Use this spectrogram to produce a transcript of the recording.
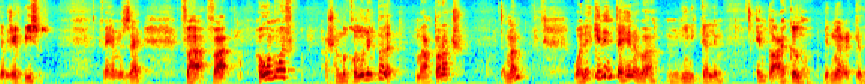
ده جيف بيزوس. فاهم إزاي؟ ف... فهو موافق عشان ده قانون البلد. ما اعترضش. تمام؟ ولكن انت هنا بقى لما نيجي نتكلم انت عاقلها بدماغك كده.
